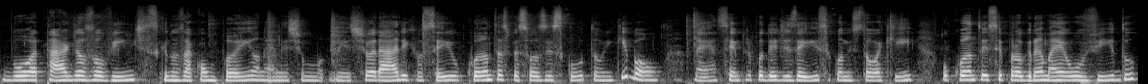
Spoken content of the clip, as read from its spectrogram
Boa tarde aos ouvintes que nos acompanham né, neste, neste horário, que eu sei o quanto as pessoas escutam e que bom, né? Sempre poder dizer isso quando estou aqui, o quanto esse programa é ouvido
